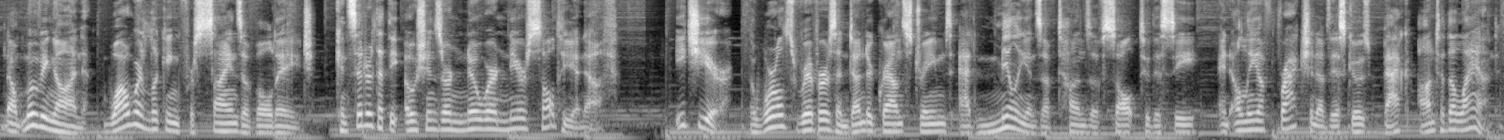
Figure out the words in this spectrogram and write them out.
Now, moving on, while we're looking for signs of old age, consider that the oceans are nowhere near salty enough. Each year, the world's rivers and underground streams add millions of tons of salt to the sea, and only a fraction of this goes back onto the land.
